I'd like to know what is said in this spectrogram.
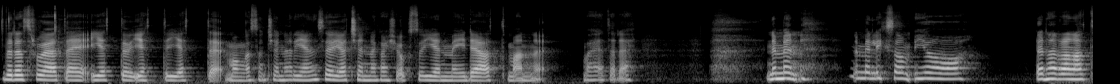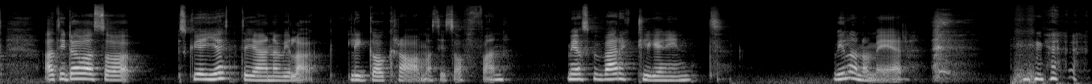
det där tror jag att det är jätte, jätte, jätte många som känner igen sig. Jag känner kanske också igen mig i det att man, vad heter det? Nej men, nej men liksom, ja. Den här att, att idag så skulle jag jättegärna vilja ligga och kramas i soffan. Men jag skulle verkligen inte vilja något mer.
